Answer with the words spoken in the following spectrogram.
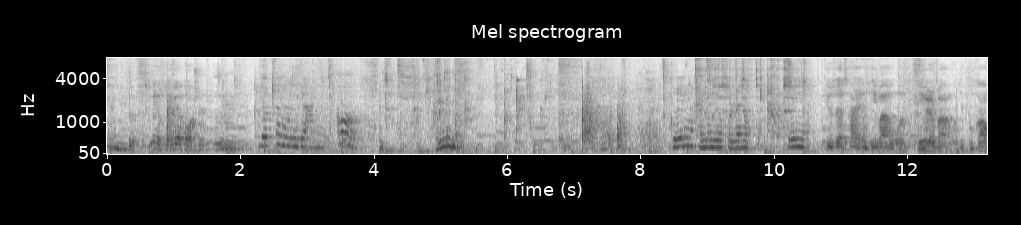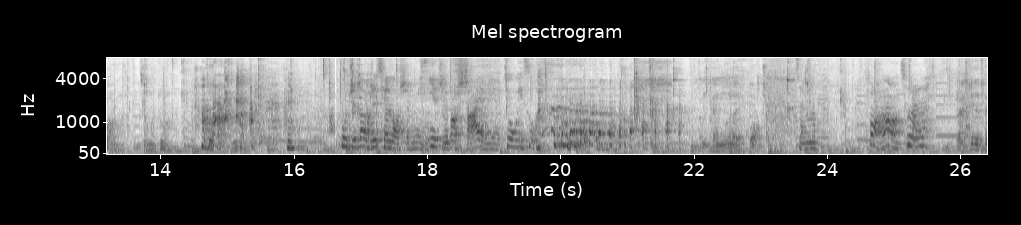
嗯，没有肥膘不好吃。嗯。이거 좀 양고 괜히 할머니가 골라놨어 괜히 就这菜，一般我别人吧，我就不告诉他怎么做，做法不告。不知道之前老神秘，一直到啥也没有，就味素。你太多了也不好吃。 잘 먹다 放啊， 수월래 哎，这个菜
